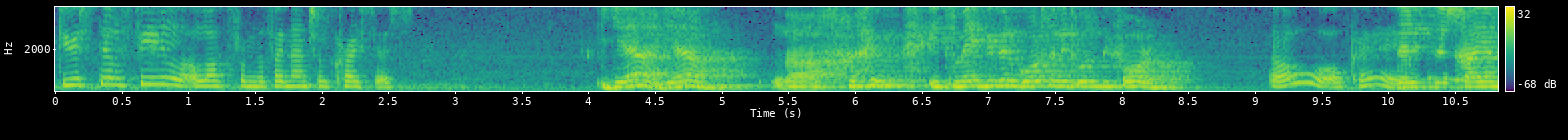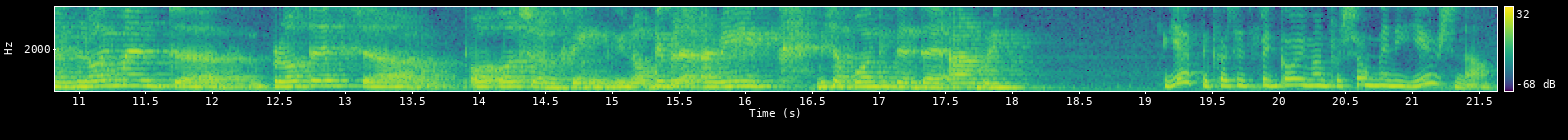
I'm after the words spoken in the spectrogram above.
do you still feel a lot from the financial crisis? Yeah, yeah. Uh, it may be even worse than it was before. Oh, okay. There's there's high unemployment, uh, protests, uh, all, all sort of things. You know, people are, are really disappointed and uh, angry. Yeah, because it's been going on for so many years now.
